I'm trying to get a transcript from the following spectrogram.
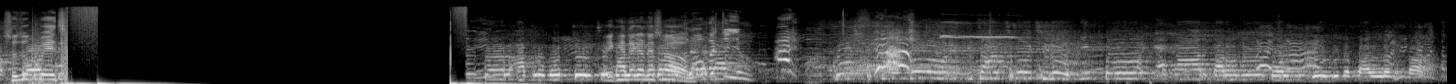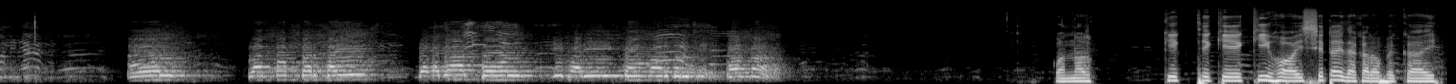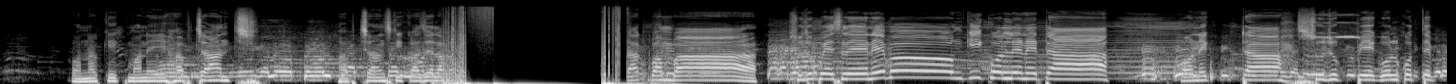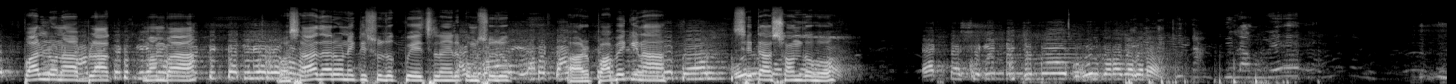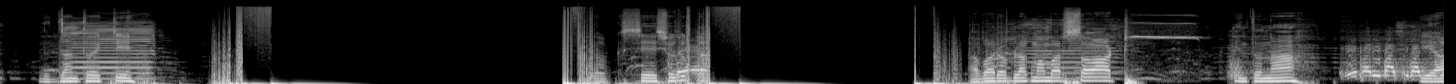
সুযোগ এখানে এখানে সব। কিন্তু কারণে দেখা যাক বল রেফারি কর্নার করেছেন কর্নার। কর্নার কিক থেকে কি হয় সেটাই দেখার অপেক্ষায়। কর্নার কিক মানে হাফ চান্স হাফ চান্স কি কাজে লাগা ডাক বাম্বা। সুযোগ পেয়েছিলেন এবং কি করলেন এটা? অনেকটা সুযোগ পেয়ে গোল করতে পারল না ব্ল্যাক মাম্বা অসাধারণ একটি সুযোগ পেয়েছিলেন এরকম সুযোগ আর পাবে কিনা সেটা সন্দেহ। একটা সেকেন্ডের জন্য ভুল করা যাবে না। দুর্দান্ত একটি তো সে সুযোগটা আবারও ব্ল্যাক মাম্বার শট কিন্তু না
